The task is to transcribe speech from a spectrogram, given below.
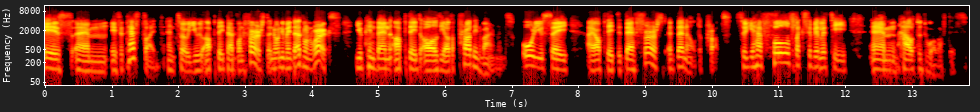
is um, is a test site, and so you update that one first, and only when that one works, you can then update all the other prod environments. Or you say, I update the dev first, and then all the prods. So you have full flexibility um, how to do all of this.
